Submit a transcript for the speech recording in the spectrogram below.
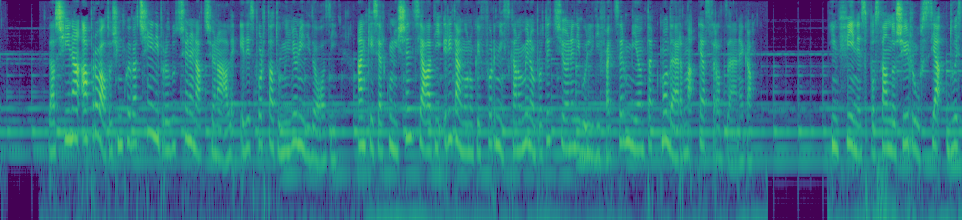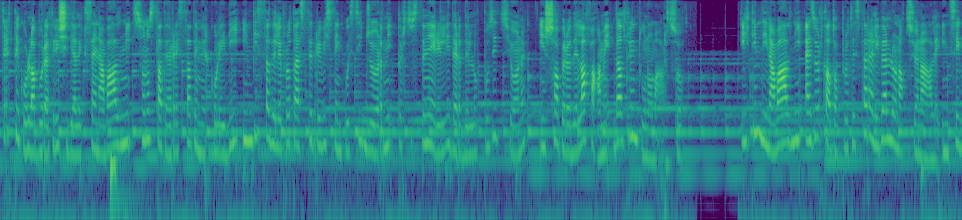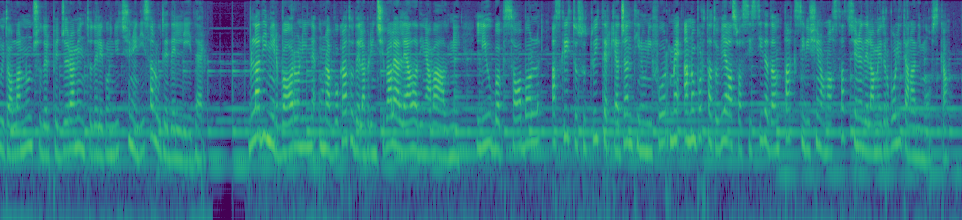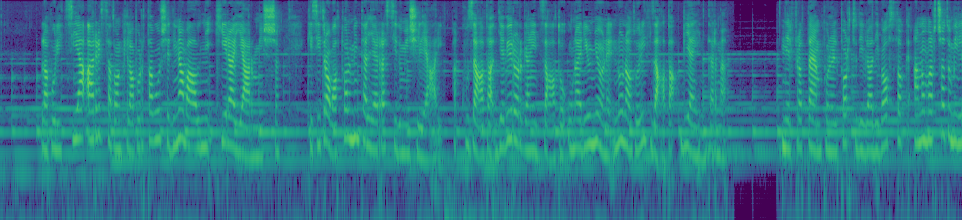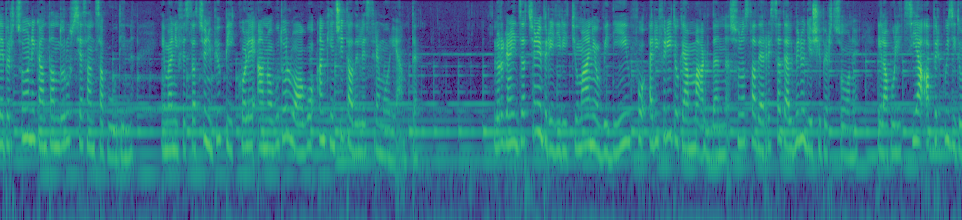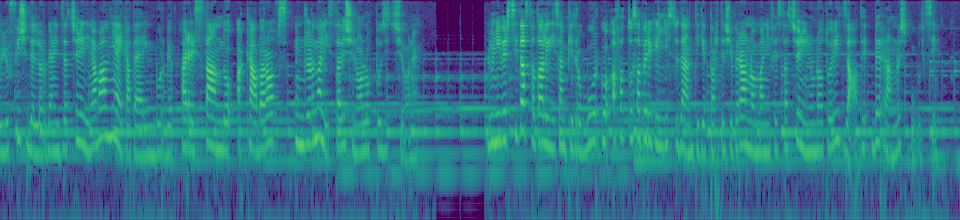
La Cina ha approvato 5 vaccini di produzione nazionale ed esportato milioni di dosi, anche se alcuni scienziati ritengono che forniscano meno protezione di quelli di Pfizer BioNTech, Moderna e AstraZeneca. Infine, spostandoci in Russia, due strette collaboratrici di Alexei Navalny sono state arrestate mercoledì in vista delle proteste previste in questi giorni per sostenere il leader dell'opposizione in sciopero della fame dal 31 marzo. Il team di Navalny ha esortato a protestare a livello nazionale in seguito all'annuncio del peggioramento delle condizioni di salute del leader. Vladimir Voronin, un avvocato della principale alleata di Navalny, Lyubov Sobol, ha scritto su Twitter che agenti in uniforme hanno portato via la sua assistita da un taxi vicino a una stazione della metropolitana di Mosca. La polizia ha arrestato anche la portavoce di Navalny, Kira Yarmish, che si trova attualmente agli arresti domiciliari, accusata di aver organizzato una riunione non autorizzata via internet. Nel frattempo, nel porto di Vladivostok hanno marciato mille persone cantando Russia senza Putin e manifestazioni più piccole hanno avuto luogo anche in città dell'estremo oriente. L'Organizzazione per i diritti umani OVD Info ha riferito che a Magdan sono state arrestate almeno 10 persone e la polizia ha perquisito gli uffici dell'organizzazione di Navalny a Ekaterinburg, arrestando a Khabarovsk un giornalista vicino all'opposizione. L'Università Statale di San Pietroburgo ha fatto sapere che gli studenti che parteciperanno a manifestazioni non autorizzate verranno espulsi.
